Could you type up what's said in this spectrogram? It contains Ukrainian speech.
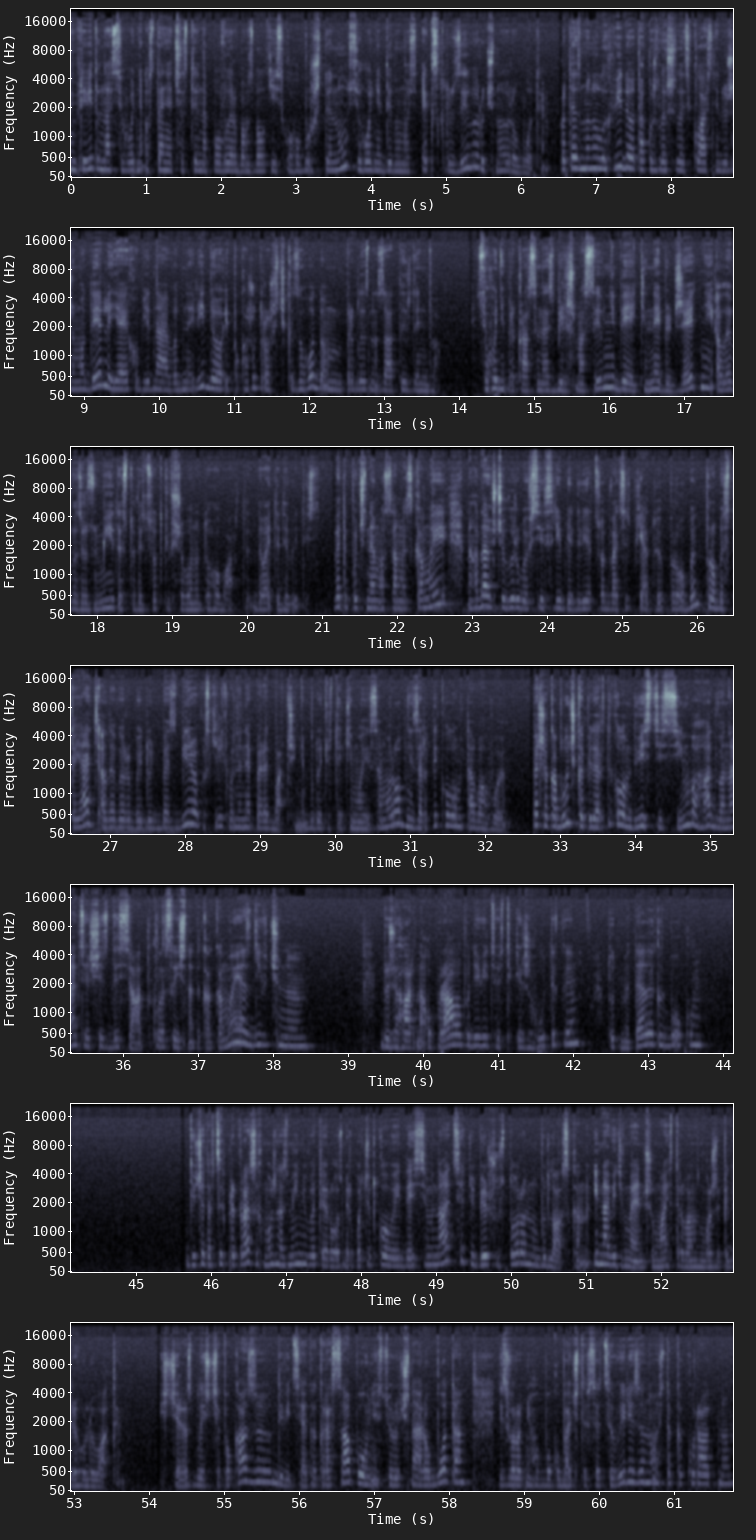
Всім привіт! У нас сьогодні остання частина по виробам з балтійського бурштину. Сьогодні дивимось ексклюзиви ручної роботи. Проте з минулих відео також лишились класні дуже моделі. Я їх об'єднаю в одне відео і покажу трошечки згодом, приблизно за тиждень-два. Сьогодні прикраси у нас більш масивні, деякі не бюджетні, але ви зрозумієте 100% що воно того варте. Давайте дивитись. Давайте почнемо саме з камеї. Нагадаю, що вироби всі сріблі 925-ї проби. Проби стоять, але вироби йдуть без бірок, оскільки вони не передбачені. Будуть ось такі мої саморобні з артикулом та вагою. Перша каблучка під артикулом 207, вага 12,60. Класична така камея з дівчиною. Дуже гарна оправа, подивіться, ось такі жгутики. Тут метелик збоку. Дівчата, в цих прикрасах можна змінювати розмір. Початковий йде 17, у більшу сторону, будь ласка, і навіть в меншу майстер вам зможе підрегулювати. Ще раз ближче показую. Дивіться, яка краса, повністю ручна робота. Зі зворотнього боку, бачите, все це вирізано ось так акуратно.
